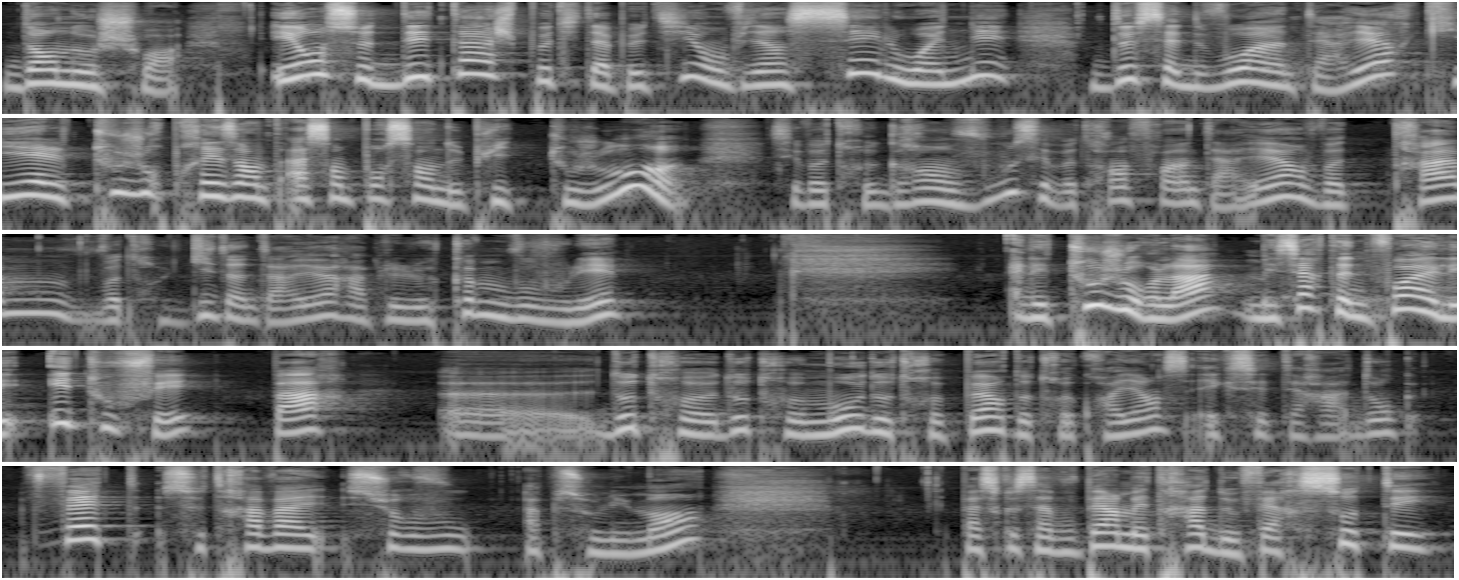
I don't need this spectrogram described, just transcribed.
dans nos choix. Et on se détache petit à petit, on vient s'éloigner de cette voix intérieure qui est, elle, toujours présente à 100% depuis toujours. C'est votre grand vous, c'est votre enfant intérieur, votre âme, votre guide intérieur, appelez-le comme vous voulez. Elle est toujours là, mais certaines fois, elle est étouffée par euh, d'autres mots, d'autres peurs, d'autres croyances, etc. Donc, faites ce travail sur vous absolument parce que ça vous permettra de faire sauter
